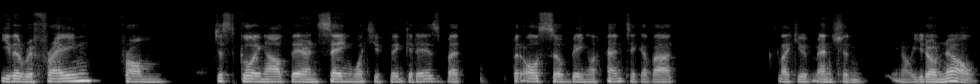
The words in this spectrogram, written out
either refrain from just going out there and saying what you think it is, but but also being authentic about, like you mentioned, you know, you don't know.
